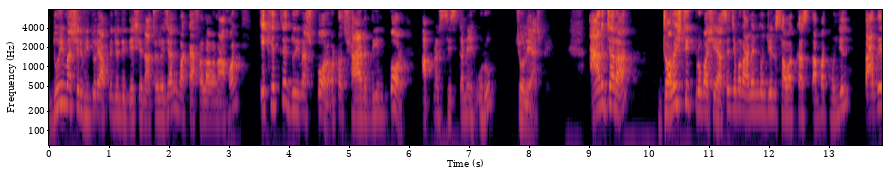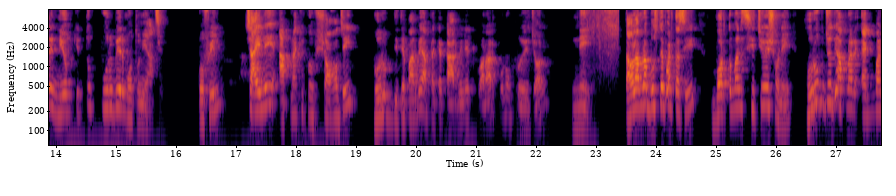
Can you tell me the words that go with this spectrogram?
দুই মাসের ভিতরে আপনি যদি দেশে না চলে যান বা কাফালাও না হন, এক্ষেত্রে দুই মাস পর, অর্থাৎ ষাট দিন পর আপনার সিস্টেমে হুরুপ চলে আসবে। আর যারা ডোমেস্টিক প্রবাসী আছে, যেমন আমেন মঞ্জিল, সাওয়াক্কাস তাবাক মঞ্জিল তাদের নিয়ম কিন্তু পূর্বের মতনই আছে। কফিল চাইলেই আপনাকে খুব সহজেই হুরুপ দিতে পারবে, আপনাকে টার্মিনেট করার কোনো প্রয়োজন নেই। তাহলে আমরা বুঝতে পারতাছি, বর্তমান সিচুয়েশনে হুরুপ যদি আপনার একবার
